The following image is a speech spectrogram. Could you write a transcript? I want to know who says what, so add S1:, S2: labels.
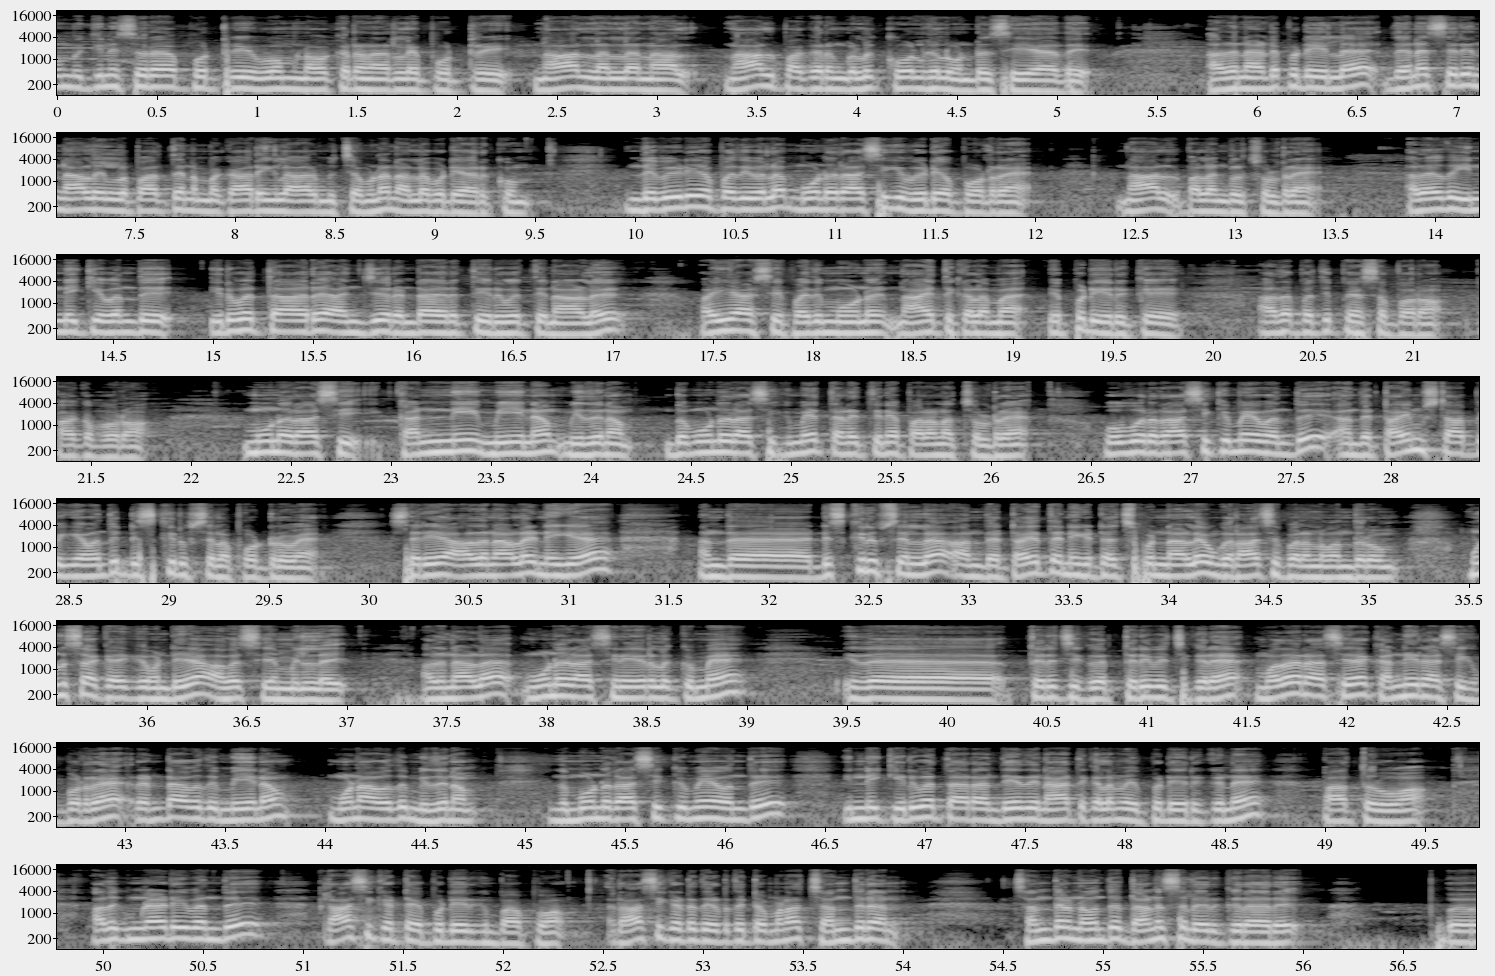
S1: ஓம் விக்னேஸ்வரா போற்றி ஓம் நவக்கர நரலை போற்றி நாள் நல்ல நாள் நாள் பார்க்குறவங்களுக்கு கோள்கள் ஒன்றும் செய்யாது அதன் அடிப்படையில் தினசரி நாள்களை பார்த்து நம்ம காரியங்களை ஆரம்பித்தோம்னா நல்லபடியாக இருக்கும் இந்த வீடியோ பதிவில் மூணு ராசிக்கு வீடியோ போடுறேன் நாள் பலன்கள் சொல்கிறேன் அதாவது இன்றைக்கி வந்து இருபத்தாறு அஞ்சு ரெண்டாயிரத்தி இருபத்தி நாலு வையாசி பதிமூணு ஞாயிற்றுக்கிழமை எப்படி இருக்குது அதை பற்றி பேச போகிறோம் பார்க்க போகிறோம் மூணு ராசி கன்னி மீனம் மிதுனம் இந்த மூணு ராசிக்குமே தனித்தனியாக பலனை சொல்கிறேன் ஒவ்வொரு ராசிக்குமே வந்து அந்த டைம் ஸ்டாப்பிங்கை வந்து டிஸ்கிரிப்ஷனில் போட்டுருவேன் சரியா அதனால் நீங்கள் அந்த டிஸ்கிரிப்ஷனில் அந்த டயத்தை நீங்கள் டச் பண்ணாலே உங்கள் ராசி பலன் வந்துடும் முழுசாக கேட்க வேண்டிய அவசியம் இல்லை அதனால் மூணு ராசி நேர்களுக்குமே இதை தெரிவிச்சுக்க தெரிவிச்சுக்கிறேன் முதல் ராசியாக கன்னி ராசிக்கு போடுறேன் ரெண்டாவது மீனம் மூணாவது மிதுனம் இந்த மூணு ராசிக்குமே வந்து இன்றைக்கி இருபத்தாறாம் தேதி ஞாயிற்றுக்கிழமை எப்படி இருக்குன்னு பார்த்துருவோம் அதுக்கு முன்னாடி வந்து ராசி கட்டம் எப்படி இருக்குன்னு பார்ப்போம் ராசி கட்டத்தை எடுத்துக்கிட்டோம்னா சந்திரன் சந்திரன் வந்து தனுசில் இருக்கிறாரு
